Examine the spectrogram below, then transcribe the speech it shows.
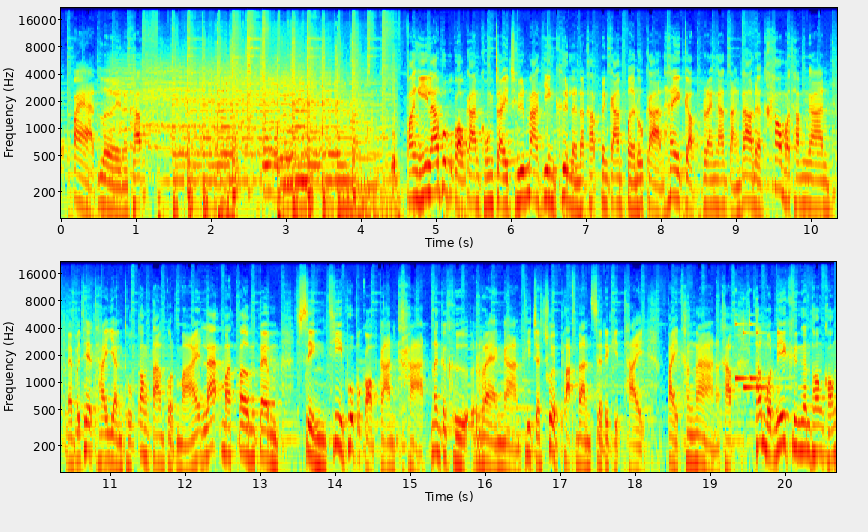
68 เลยนะครับ ฟังอย่างนี้แล้วผู้ประกอบการคงใจชื้นมากยิ่งขึ้นแล้วนะครับ เป็นการเปิดโอกาสให้กับแรงงานต่างด้าวเนี่ยเข้ามาทำงานในประเทศไทยอย่างถูกต้องตามกฎหมาย และมาเติมเต็มสิ่งที่ผู้ประกอบการขาด นั่นก็คือแรงงานที่จะช่วยผลักดันเศรษฐกิจไทยไปข้างหน้านะครับ ทั้งหมดนี้คือเงินทองของ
